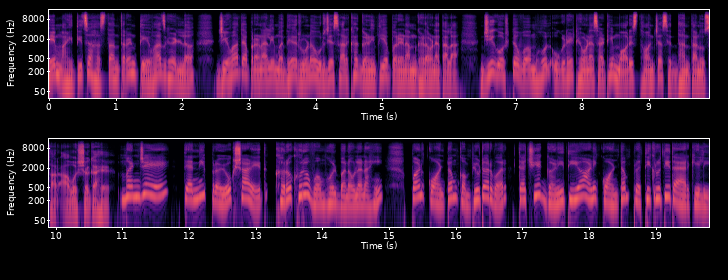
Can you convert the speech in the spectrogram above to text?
हे माहितीचं हस्तांतरण तेव्हाच घडलं जेव्हा त्या प्रणालीमध्ये ऋण ऊर्जेसारखा गणितीय परिणाम घडवण्यात आला जी गोष्ट वर्महोल उघडे ठेवण्यासाठी मॉरिस थॉनच्या सिद्धांतानुसार आवश्यक आहे. म्हणजे त्यांनी प्रयोगशाळेत खरोखरं वर्महोल बनवलं नाही पण क्वांटम कम्प्युटरवर त्याची एक गणितीय आणि क्वांटम प्रतिकृती तयार केली.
